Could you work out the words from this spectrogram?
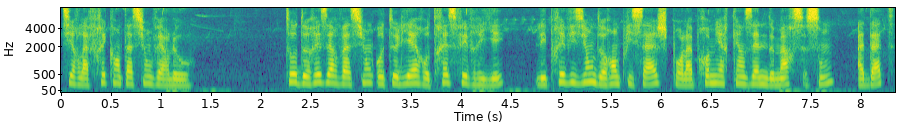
tirent la fréquentation vers le haut. Taux de réservation hôtelière au 13 février, les prévisions de remplissage pour la première quinzaine de mars sont, à date,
